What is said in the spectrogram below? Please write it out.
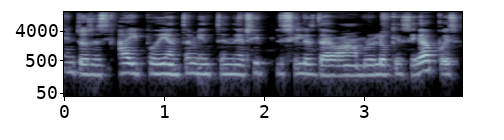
entonces ahí podían también tener, si, les daba hambre o lo que sea, pues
